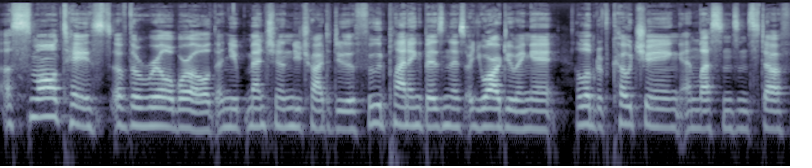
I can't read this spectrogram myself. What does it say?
a small taste of the real world, and you mentioned you tried to do the food planning business, or you are doing it, a little bit of coaching and lessons and stuff.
